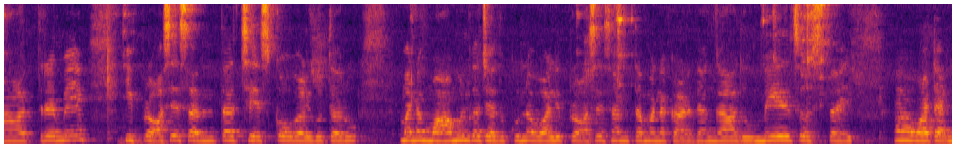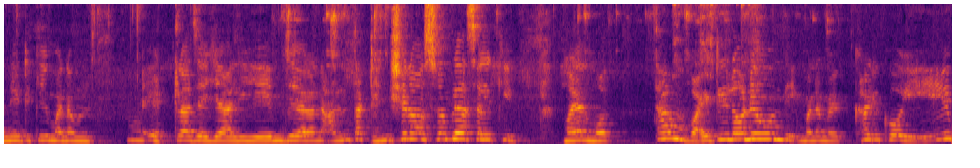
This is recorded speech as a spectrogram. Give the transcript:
మాత్రమే ఈ ప్రాసెస్ అంతా చేసుకోగలుగుతారు. మనం మామూలుగా చదువుకున్న వాళ్ళు ప్రాసెస్ అంతా మనకు అర్థం కాదు. మెయిల్స్ వస్తాయి. వాటన్నిటికీ మనం ఎట్లా చేయాలి ఏం చేయాలని అంత టెన్షన్ అవసరం లేదు అసలుకి. మన మొత్తం వైటీలోనే ఉంది. మనం ఎక్కడికో ఏం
